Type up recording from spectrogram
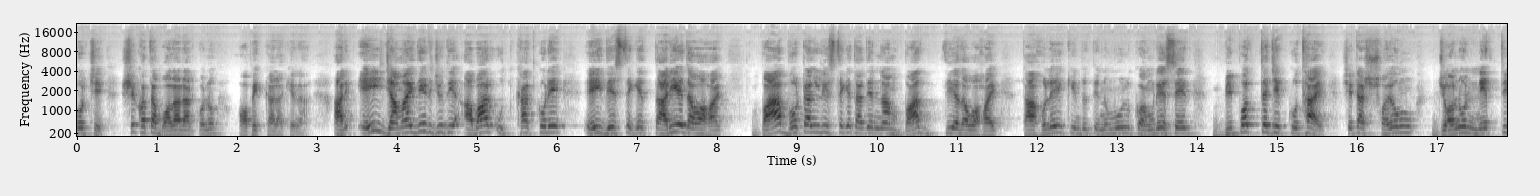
করছে, সে কথা বলার আর কোনো অপেক্ষা রাখে না। আর এই জামাইদের যদি আবার উৎখাত করে এই দেশ থেকে তাড়িয়ে দেওয়া হয় বা ভোটার লিস্ট থেকে তাদের নাম বাদ দিয়ে দেওয়া হয়, তাহলেই কিন্তু তৃণমূল কংগ্রেসের বিপদটা যে কোথায়, সেটা স্বয়ং জননেত্রী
